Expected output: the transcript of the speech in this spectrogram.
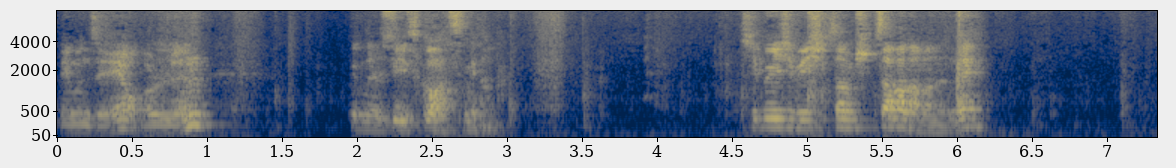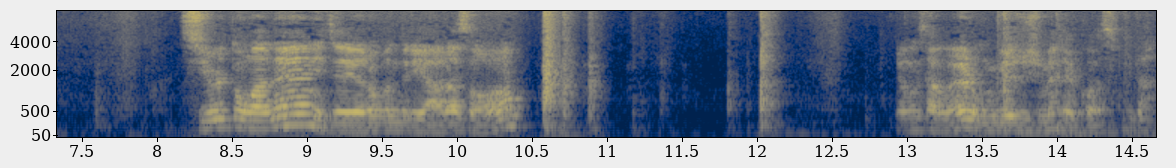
네 문제 얼른 끝낼 수 있을 것 같습니다. 11, 12, 13, 14가 남았는데 지울 동안은 이제 여러분들이 알아서 영상을 옮겨주시면 될 것 같습니다.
